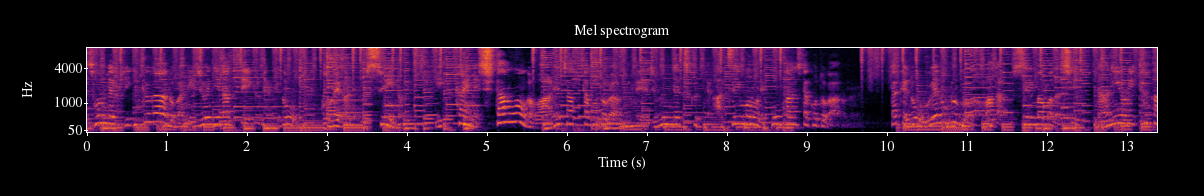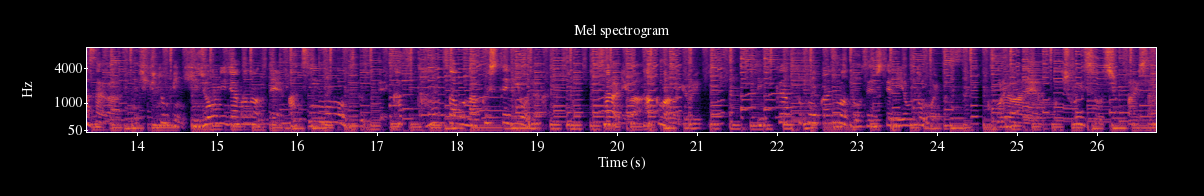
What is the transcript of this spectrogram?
そんでピックガードが二重になっているんだけどこれがね薄いの一回ね下の方が割れちゃったことがあって自分で作って厚いものに交換したことがあるのよ。だけど上の部分はまだ薄いままだし何より高さがあって弾く時に非常に邪魔なんで厚いものを作ってかつ段差をなくしてみようじゃない。さらには悪魔の領域ピックアップ交換にも挑戦してみようと思います。これはねもうチョイスを失敗したら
